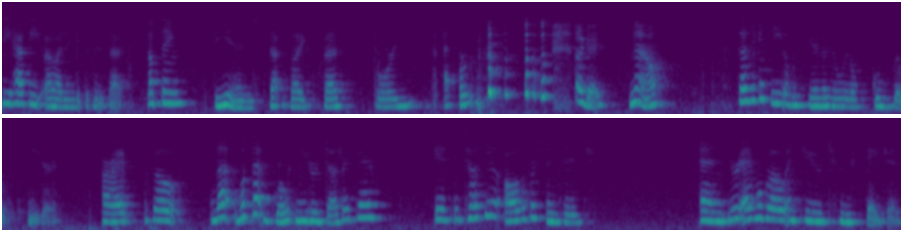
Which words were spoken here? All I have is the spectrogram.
be happy. Oh, I didn't get to finish that. Something, the end. That's like best story ever. okay, now, so as you can see over here, there's a little growth meter. Alright, so that what that growth meter does right there is it tells you all the percentage and your egg will go into two stages.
